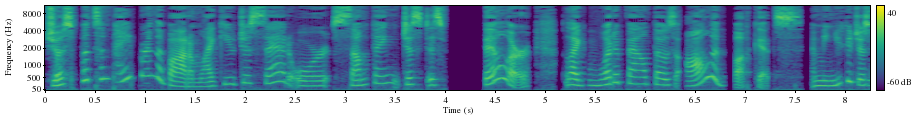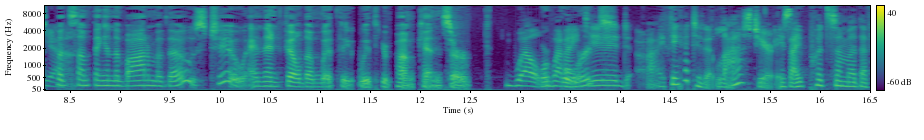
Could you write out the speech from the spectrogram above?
just put some paper in the bottom, like you just said, or something just as filler. Like, what about those olive buckets? I mean, you could just Yeah. put something in the bottom of those too, and then fill them with the, with your pumpkins or Well, or what gourds. I did, I think I did it last year, is I put some of the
